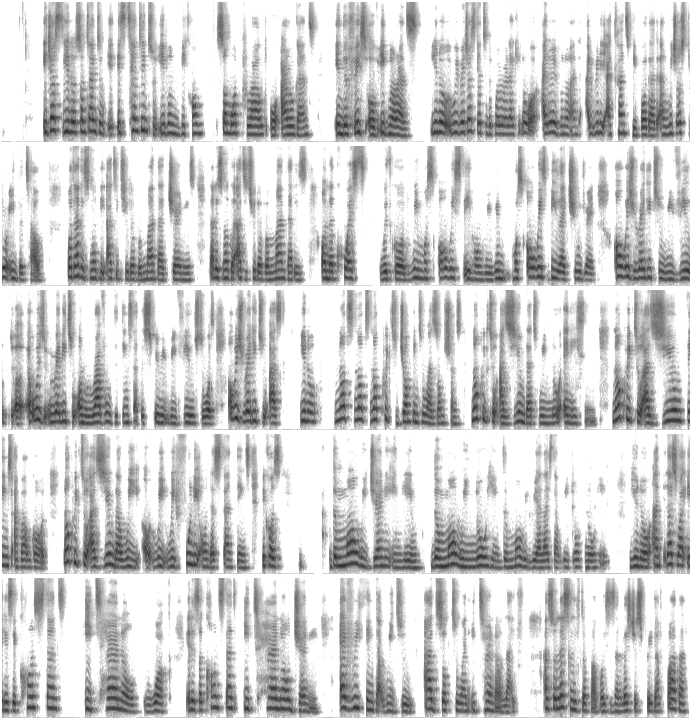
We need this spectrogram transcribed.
it just, you know, sometimes it's tempting to even become somewhat proud or arrogant in the face of ignorance. You know, we may just get to the point where, like, you know what, I don't even know, and I really I can't be bothered, and we just throw in the towel. But that is not the attitude of a man that journeys. That is not the attitude of a man that is on a quest with God. We must always stay hungry. We must always be like children, always ready to reveal, uh, always ready to unravel the things that the Spirit reveals to us, always ready to ask, you know, not not not quick to jump into assumptions not quick to assume that we know anything not quick to assume things about god not quick to assume that we uh, we we fully understand things because the more we journey in Him, the more we know Him, the more we realize that we don't know Him. You know, and that's why it is a constant, eternal work. It is a constant, eternal journey. Everything that we do adds up to an eternal life. And so let's lift up our voices and let's just pray that, Father,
